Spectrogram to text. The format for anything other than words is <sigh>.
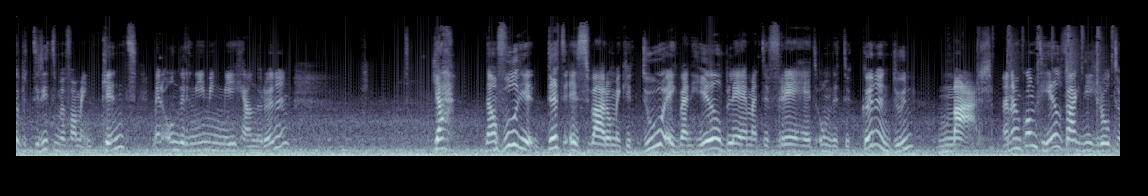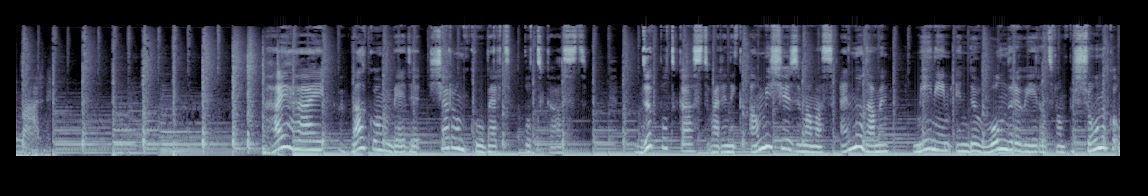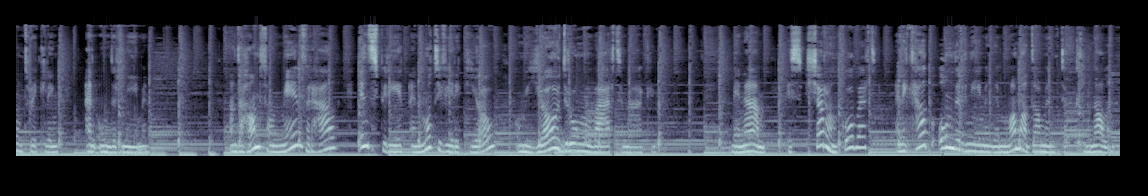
op het ritme van mijn kind mijn onderneming mee gaan runnen. Ja, dan voel je, dit is waarom ik het doe. Ik ben heel blij met de vrijheid om dit te kunnen doen. Maar, en dan komt heel vaak die grote maar. Hi hi, welkom bij de Sharon Cobert podcast. De podcast waarin ik ambitieuze mama's en madammen meeneem in de wonderenwereld van persoonlijke ontwikkeling en ondernemen. Aan de hand van mijn verhaal inspireer en motiveer ik jou om jouw dromen waar te maken. Mijn naam is Sharon Cobert en ik help ondernemende mamadammen te knallen.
